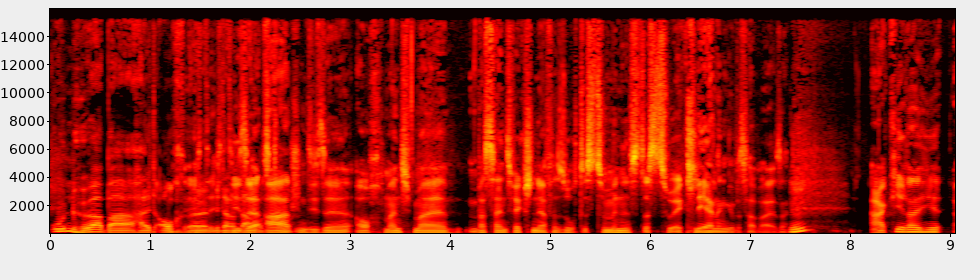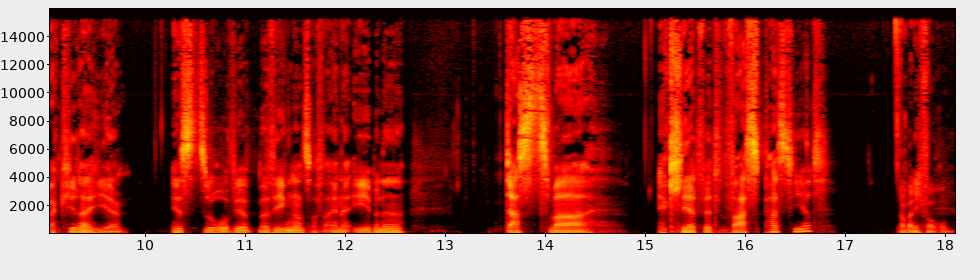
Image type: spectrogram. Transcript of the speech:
unhörbar halt auch äh, miteinander diese austauschen. Arten, diese auch manchmal, was Science Fiction ja versucht, ist zumindest das zu erklären in gewisser Weise. Hm? Akira hier, Akira hier ist so, wir bewegen uns auf einer Ebene, dass zwar erklärt wird, was passiert, Aber nicht warum.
